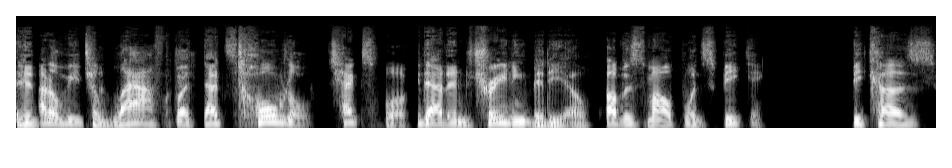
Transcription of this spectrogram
I don't mean to laugh, but that's total textbook that in a training video of his mouth when speaking because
